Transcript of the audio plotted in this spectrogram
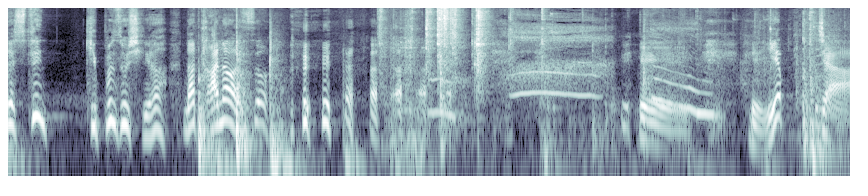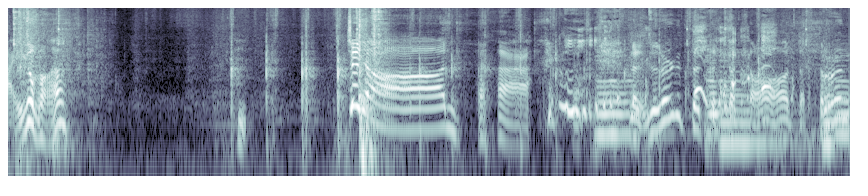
셀레스틴, 기쁜 소식이야. 나 다 나왔어. 예, 자, 이거 봐. 짜잔! 그럼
